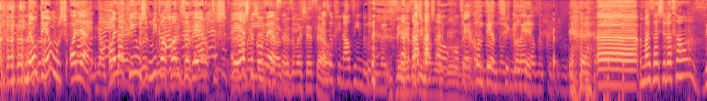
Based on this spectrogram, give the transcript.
Não temos, olha, Tem, tem. olha Não, aqui os tu- microfones tu- abertos tu- a tu- esta exceção, conversa. és uma exceção. És o finalzinho dos boomers. Sim, és o Estás final mais dos boomers. Fico contente, fico outros boomers. Ah, mas a geração Z,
